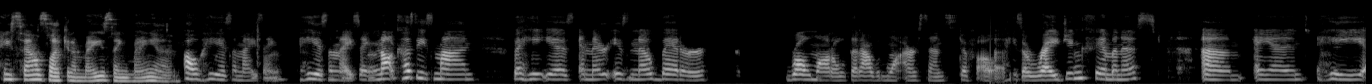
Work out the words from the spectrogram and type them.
He sounds like an amazing man. Oh, he is amazing. He is amazing. Not because he's mine, but he is. And there is no better role model that I would want our sons to follow. He's a raging feminist, um, and he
